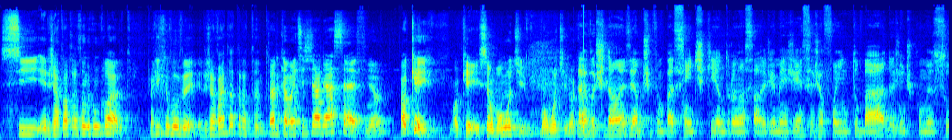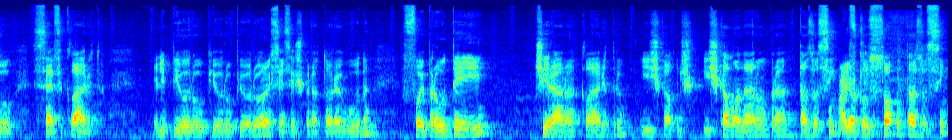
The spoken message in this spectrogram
se ele já está tratando com claritro? Para que que eu vou ver? Ele já vai estar tratando. Teoricamente você tiraria a CEF, né? Ok, ok, isso é um bom motivo, bom motivo. ok. É, eu vou te dar um exemplo. Tive um paciente que entrou na sala de emergência, já foi entubado, a gente começou CEF claritro. Ele piorou, piorou, piorou, insuficiência respiratória aguda, foi para UTI, tiraram a claritro e escal- escalonaram para tazocin. Aí, Ficou ok. só com tazocin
